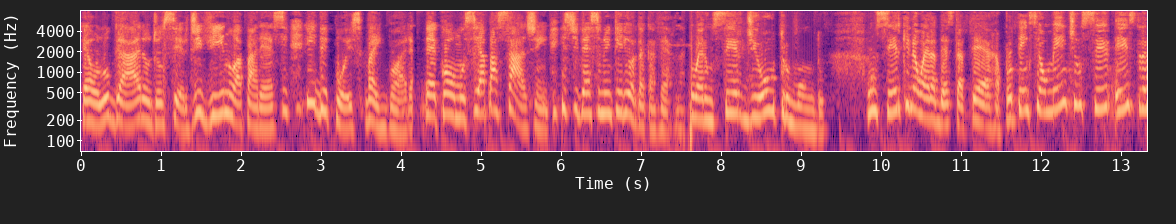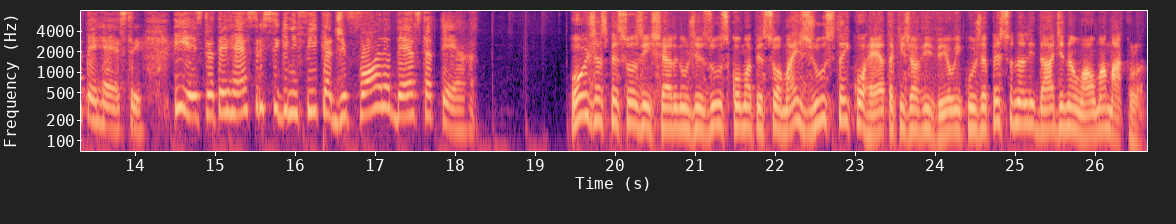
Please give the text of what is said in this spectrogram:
é o lugar onde um ser divino aparece e depois vai embora. É como se a passagem estivesse no interior da caverna. Eu era um ser de outro mundo. Um ser que não era desta terra, potencialmente um ser extraterrestre. E extraterrestre significa de fora desta terra. Hoje as pessoas enxergam Jesus como a pessoa mais justa e correta que já viveu e cuja personalidade não há uma mácula.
